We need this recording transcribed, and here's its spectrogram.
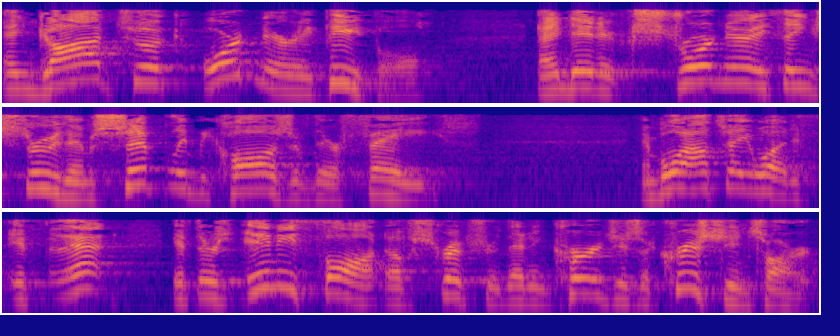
And God took ordinary people and did extraordinary things through them simply because of their faith. And boy, I'll tell you what, if, if that, if there's any thought of Scripture that encourages a Christian's heart,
